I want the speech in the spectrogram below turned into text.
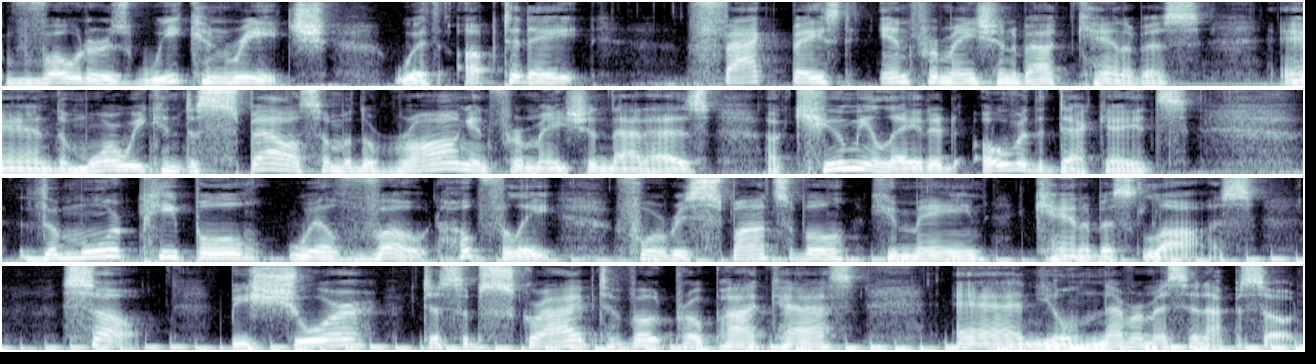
voters we can reach with up to date, fact based information about cannabis, and the more we can dispel some of the wrong information that has accumulated over the decades, the more people will vote, hopefully, for responsible, humane cannabis laws. So be sure to subscribe to Vote Pro Podcast and you'll never miss an episode.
